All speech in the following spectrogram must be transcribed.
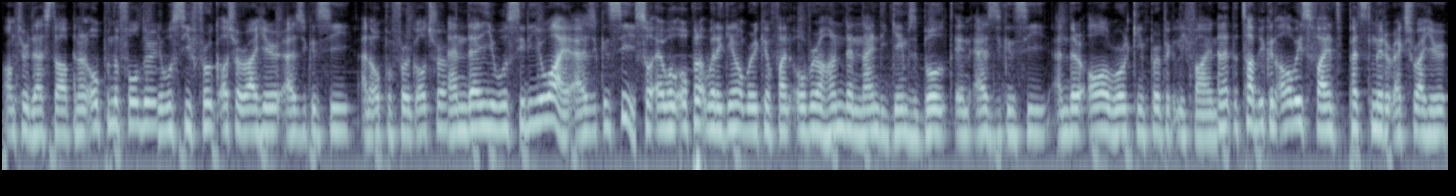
onto your desktop and then open the folder you will see Furk Ultra right here as you can see and open Furk Ultra and then you will see the UI as you can see so it will open up with a game where you can find over 190 games built in as you can see and they're all working perfectly fine and at the top you can always find Pet Simulator X right here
